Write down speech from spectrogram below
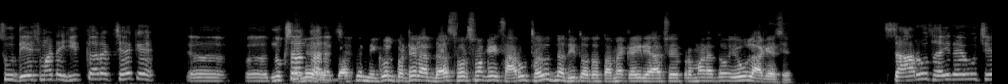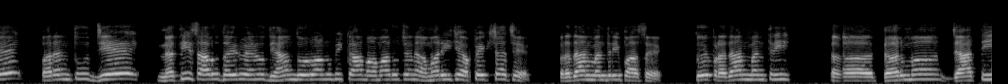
શું દેશ માટે હિતકારક છે કે નુકસાનકારક છે? ડોક્ટર નિકુલ પટેલ આ દસ વર્ષમાં કઈ સારું થયું જ નથી તો તમે કહી રહ્યા છો એ પ્રમાણે તો એવું લાગે છે. સારું થઈ રહ્યું છે પરંતુ જે નથી સારું થઈ રહ્યું એનું ધ્યાન દોરવાનું બી કામ અમારું છે ને અમારી જે અપેક્ષા છે પ્રધાનમંત્રી પાસે. તો એ પ્રધાનમંત્રી ધર્મ જાતિ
